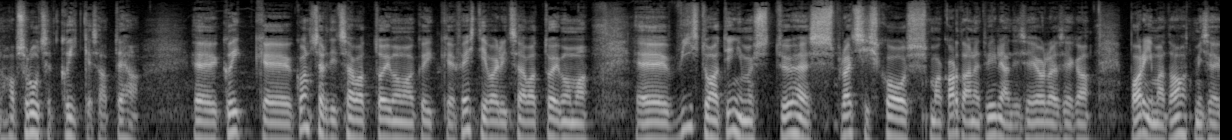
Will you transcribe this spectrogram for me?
noh, absoluutselt kõike saab teha. Eh, kõik eh, kontserdid saavad toimuma, kõik festivalid saavad toimuma, eh, viis tuhat inimest ühes platsis koos, ma kardan, et Viljandis ei ole see ka parima tahtmise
